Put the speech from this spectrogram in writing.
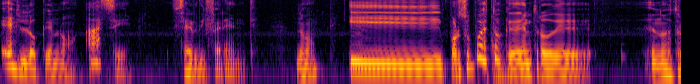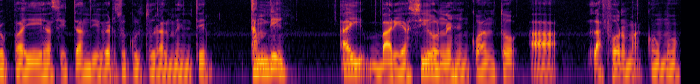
es lo que nos hace ser diferente, ¿no? Y por supuesto que dentro de nuestro país así tan diverso culturalmente, también hay variaciones en cuanto a la forma como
